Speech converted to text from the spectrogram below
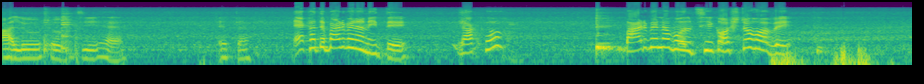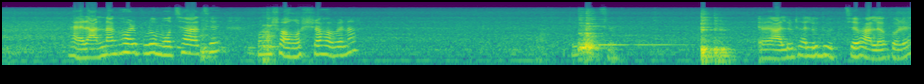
আলু, সবজি হ্যাঁ। এটা। এক হাতে পারবে না নিতে। রাখো। পারবে না বলছি, কষ্ট হবে। হ্যাঁ রান্নাঘর পুরো মোছা আছে, কোনো সমস্যা হবে না। ঠিক আছে। এবার আলু ঠালু ধুচ্ছে ভালো করে।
